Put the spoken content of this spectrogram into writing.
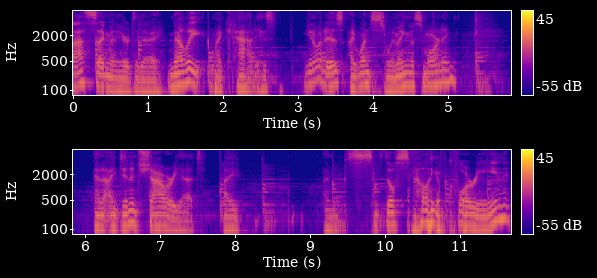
Last segment here today. Nellie, my cat, is. You know what it is? I went swimming this morning, and I didn't shower yet. I, I'm still smelling of chlorine,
